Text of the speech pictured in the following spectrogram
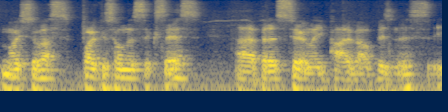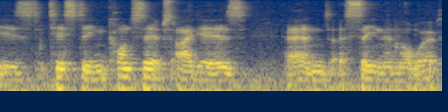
most of us focus on the success, uh, but it's certainly part of our business is testing concepts, ideas, and uh, seeing them not work.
